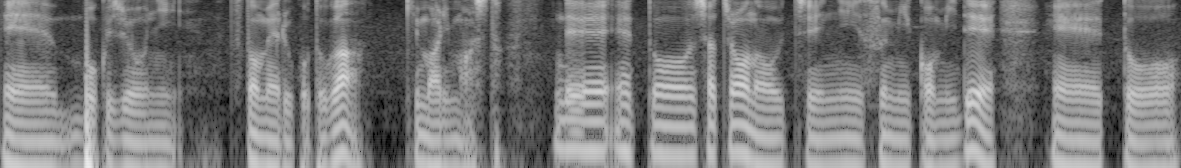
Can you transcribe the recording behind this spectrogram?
えー、牧場に勤めることが決まりました。で、えっ、と社長のうちに住み込みで、えっ、と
